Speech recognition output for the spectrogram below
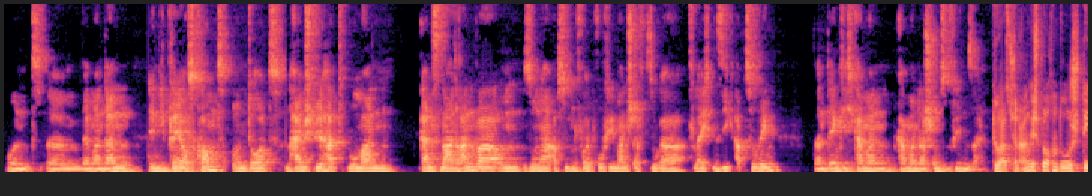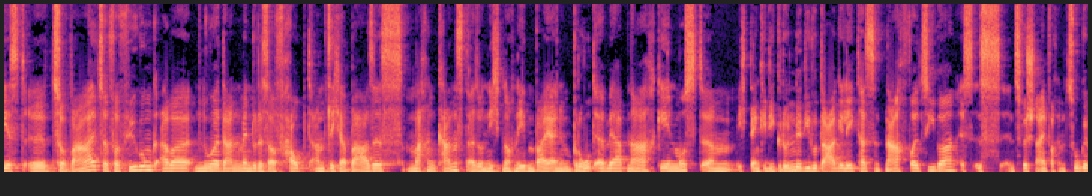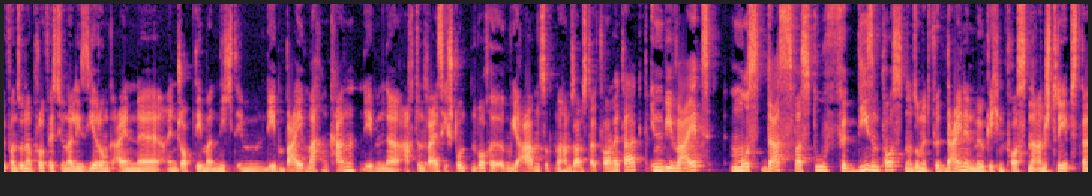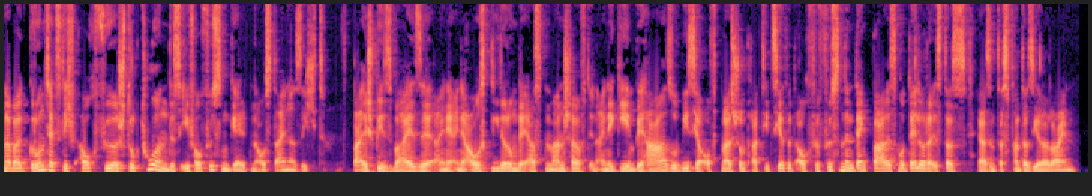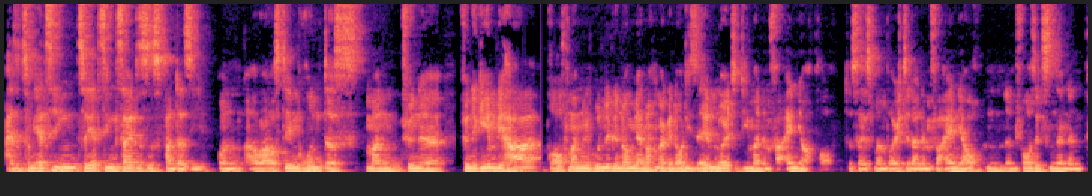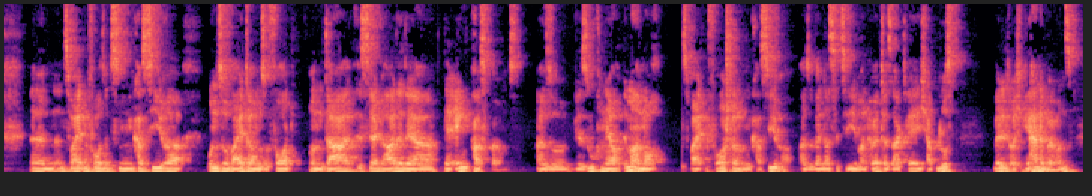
Und ähm, wenn man dann in die Playoffs kommt und dort ein Heimspiel hat, wo man ganz nah dran war, um so einer absoluten Vollprofimannschaft sogar vielleicht einen Sieg abzuringen, dann denke ich, kann man, kann man da schon zufrieden sein. Du hast schon angesprochen, du stehst äh, zur Wahl zur Verfügung, aber nur dann, wenn du das auf hauptamtlicher Basis machen kannst, also nicht noch nebenbei einem Broterwerb nachgehen musst. Ähm, ich denke, die Gründe, die du dargelegt hast, sind nachvollziehbar. Es ist inzwischen einfach im Zuge von so einer Professionalisierung ein, äh, ein Job, den man nicht im Nebenbei machen kann, neben einer 38-Stunden-Woche irgendwie abends und noch am Samstagvormittag. Inwieweit muss das, was du für diesen Posten und somit für deinen möglichen Posten anstrebst, dann aber grundsätzlich auch für Strukturen des EV Füssen gelten aus deiner Sicht? Beispielsweise eine, eine Ausgliederung der ersten Mannschaft in eine GmbH, so wie es ja oftmals schon praktiziert wird, auch für Füssen ein denkbares Modell oder ist das, ja, sind das Fantasierereien? Also zum jetzigen, zur jetzigen Zeit ist es Fantasie. Und aber aus dem Grund, dass man für eine für eine GmbH braucht man im Grunde genommen ja nochmal genau dieselben Leute, die man im Verein ja auch braucht. Das heißt, man bräuchte dann im Verein ja auch einen, einen Vorsitzenden, einen, einen, zweiten Vorsitzenden, Kassierer und so weiter und so fort. Und da ist ja gerade der, der Engpass bei uns. Also wir suchen ja auch immer noch einen zweiten Vorstand und einen Kassierer. Also wenn das jetzt jemand hört, der sagt, hey, ich habe Lust, meldet euch gerne bei uns.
